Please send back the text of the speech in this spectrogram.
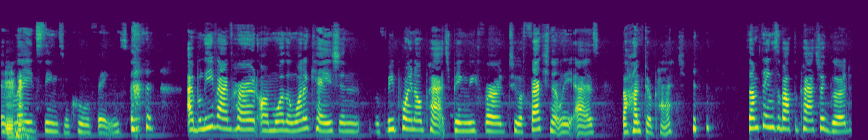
And Mhm. Blade's seen some cool things. I believe I've heard on more than one occasion the 3.0 patch being referred to affectionately as the hunter patch. Some things about the patch are good.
